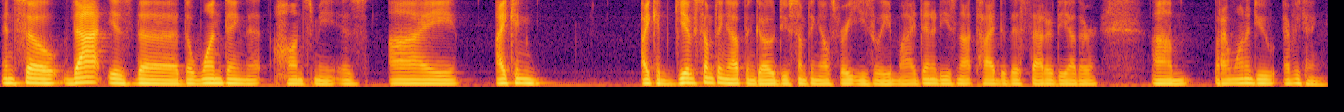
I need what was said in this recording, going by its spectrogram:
And so that is the the one thing that haunts me is I I can I could give something up and go do something else very easily. My identity is not tied to this, that, or the other. Um, but I want to do everything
